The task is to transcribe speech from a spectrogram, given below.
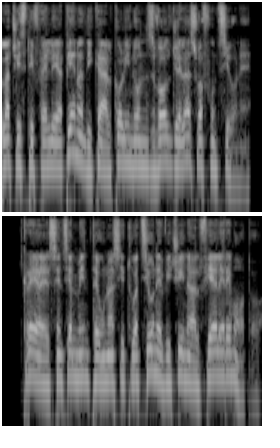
La cistifellea piena di calcoli non svolge la sua funzione crea essenzialmente una situazione vicina al fiele remoto.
